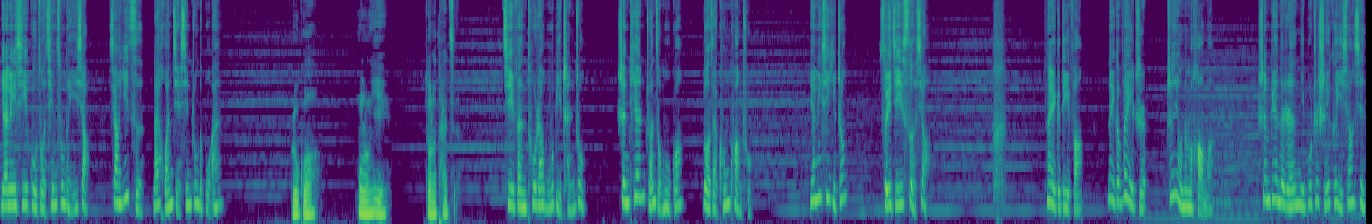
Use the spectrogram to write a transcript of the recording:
颜灵溪故作轻松的一笑，想以此来缓解心中的不安。如果。慕容逸做了太子，气氛突然无比沉重。沈天转走目光，落在空旷处。颜灵溪一怔，随即色笑。那个地方，那个位置，真有那么好吗？身边的人，你不知谁可以相信，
